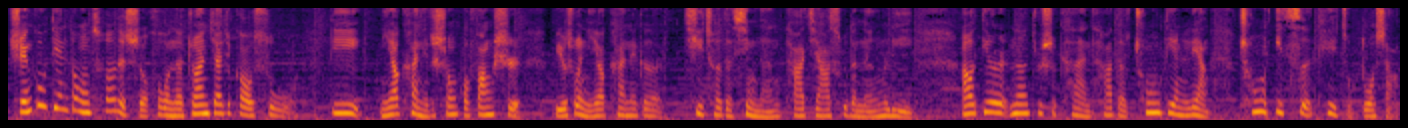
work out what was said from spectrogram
选购电动车的时候呢，专家就告诉我，第一，你要看你的生活方式，比如说你要看那个汽车的性能，它加速的能力。然后第二呢，就是看它的充电量，充一次可以走多少。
